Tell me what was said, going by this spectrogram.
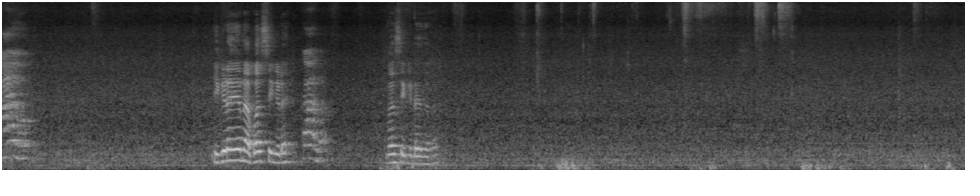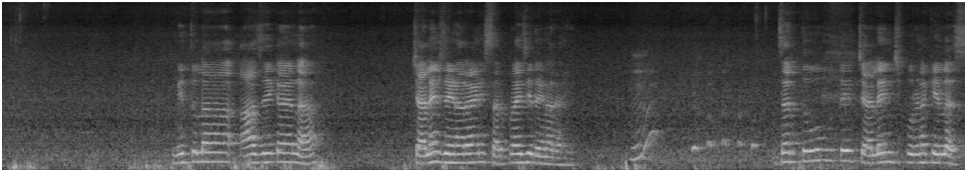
हो? इकडे ये ना बस इकडे. आलं बस इकडे जरा. मी तुला आज एक आहे ना चॅलेंज देणार आहे आणि सरप्राईजही देणार आहे? जर तू ते चॅलेंज पूर्ण केलंस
